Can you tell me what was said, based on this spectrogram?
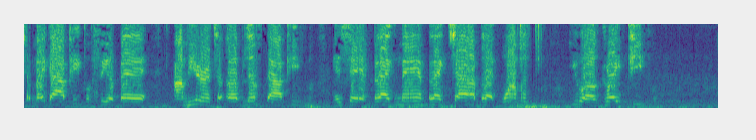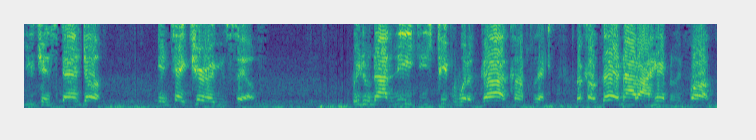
to make our people feel bad. I'm here to uplift our people and say, black man, black child, black woman, you are great people. You can stand up and take care of yourself. We do not need these people with a God complex because they're not our Heavenly Father.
